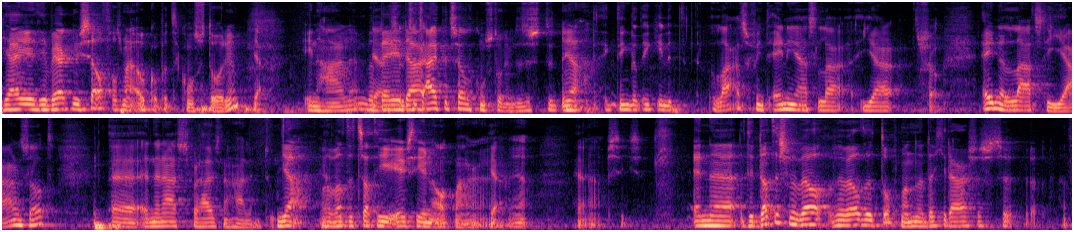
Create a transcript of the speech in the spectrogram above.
jij je werkt nu zelf volgens mij ook op het conservatorium Ja. in Haarlem. Ja, ben dus je het is eigenlijk hetzelfde consortium. Dus het- Ja. Ik denk dat ik in het laatste, of in het ene jaar, la, jaar, zo, ene laatste jaar zat. eh, en daarnaast verhuisd naar Haarlem toe. Ja, want het zat hier eerst hier in Alkmaar. Ja. ja. Ja. Ja, precies. En eh, de- dat is wel, wel, wel de tof, man. Dat je daar zo, zo- het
